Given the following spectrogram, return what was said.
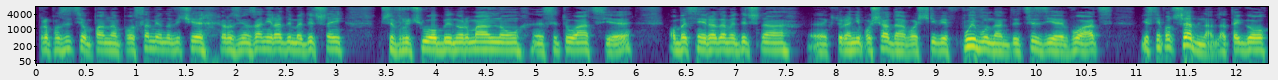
propozycją pana posła, mianowicie rozwiązanie Rady Medycznej przywróciłoby normalną sytuację. Obecnie Rada Medyczna, która nie posiada właściwie wpływu na decyzje władz, jest niepotrzebna, dlatego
